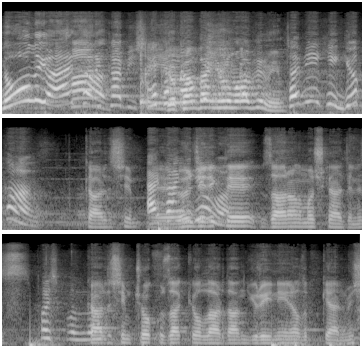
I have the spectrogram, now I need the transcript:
Ne oluyor Erkan? Harika bir şey. Gökhan'dan yorum alabilir miyim? Tabii ki Gökhan. Kardeşim, Erkan e, gidiyor mu? öncelikle Zahra Hanım hoş geldiniz. Hoş buldum. Kardeşim çok uzak yollardan yüreğine alıp gelmiş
